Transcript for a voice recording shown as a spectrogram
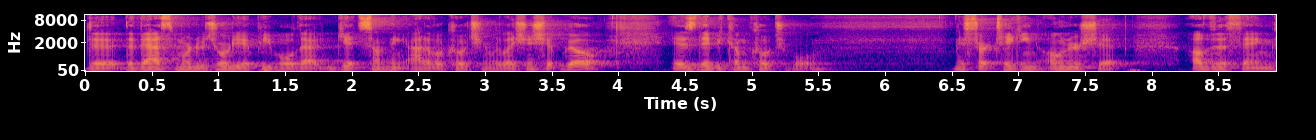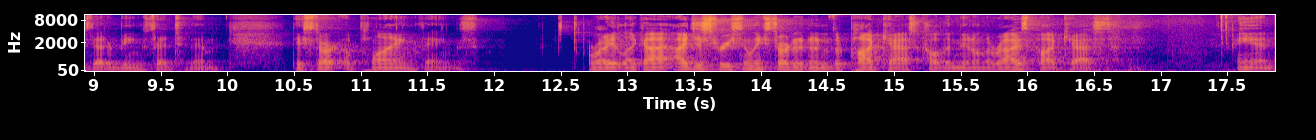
the the vast majority of people that get something out of a coaching relationship go is they become coachable. They start taking ownership of the things that are being said to them. They start applying things right? Like i, I just recently started another podcast called the men on the rise podcast. And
